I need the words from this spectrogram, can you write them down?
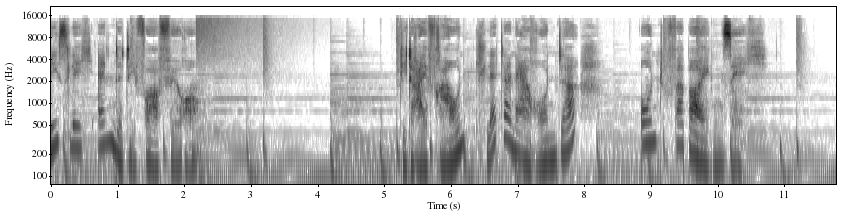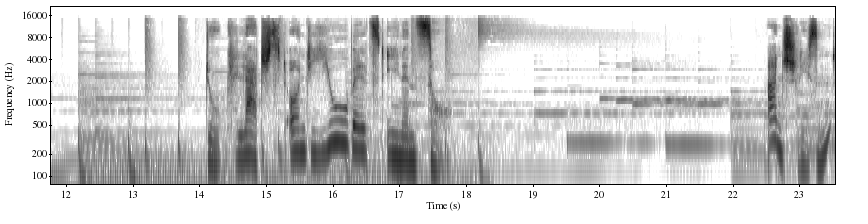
Schließlich endet die Vorführung. Die drei Frauen klettern herunter und verbeugen sich. Du klatschst und jubelst ihnen zu. Anschließend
